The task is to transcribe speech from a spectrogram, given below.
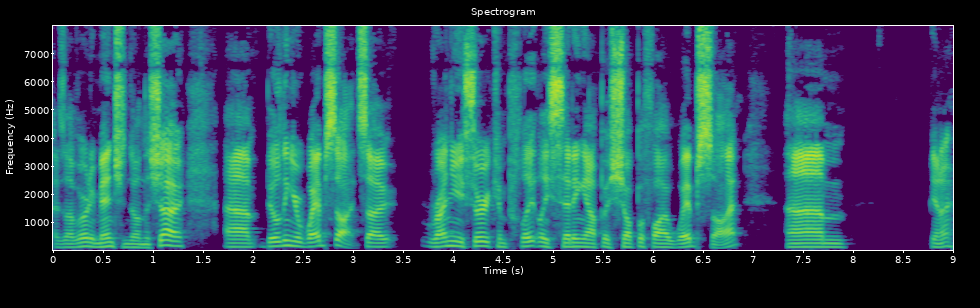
as I've already mentioned on the show, um, building your website. So run you through completely setting up a Shopify website. Um, you know,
